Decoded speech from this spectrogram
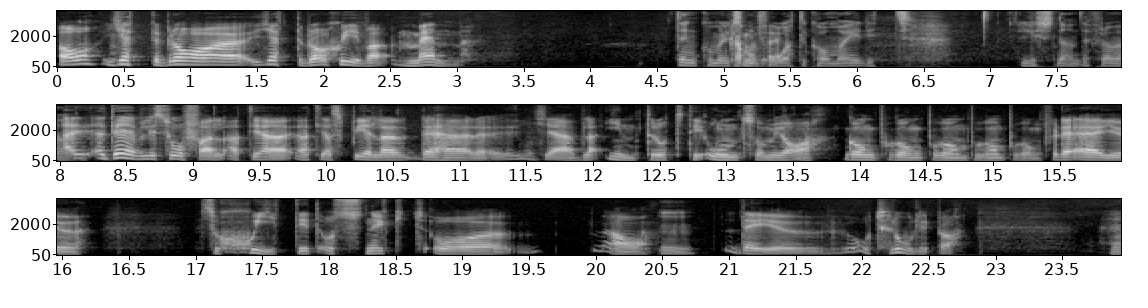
ja, jättebra, jättebra skiva. Men Den kommer liksom inte återkomma i ditt lyssnande framöver det är väl i så fall att jag, att jag spelar det här jävla introt till ont som jag. Gång på gång på gång på gång på gång. För det är ju så skitigt och snyggt och ja, mm. det är ju otroligt bra. Eh,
